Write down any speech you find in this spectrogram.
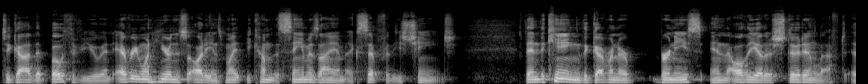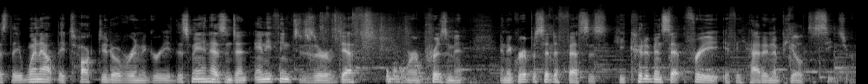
to God that both of you and everyone here in this audience might become the same as I am, except for these change. Then the king, the governor, Bernice, and all the others stood and left. As they went out, they talked it over and agreed. This man hasn't done anything to deserve death or imprisonment. And Agrippa said to Festus, he could have been set free if he hadn't appealed to Caesar.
